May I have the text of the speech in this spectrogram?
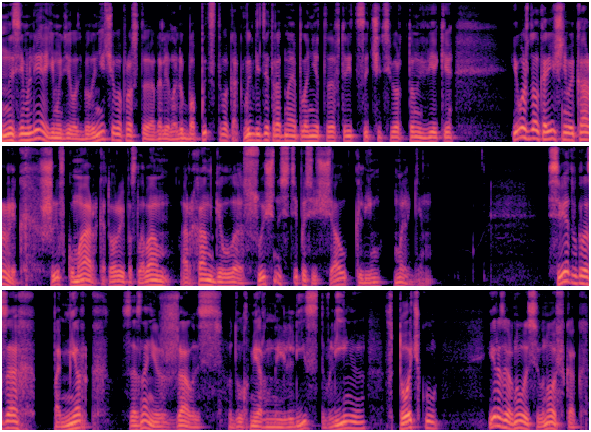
на Земле ему делать было нечего, просто одолело любопытство, как выглядит родная планета в 34 веке. Его ждал коричневый карлик, Шив Кумар, который, по словам архангела сущности, посещал Клим Мальгин. Свет в глазах померк, сознание сжалось в двухмерный лист, в линию, в точку и развернулось вновь, как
